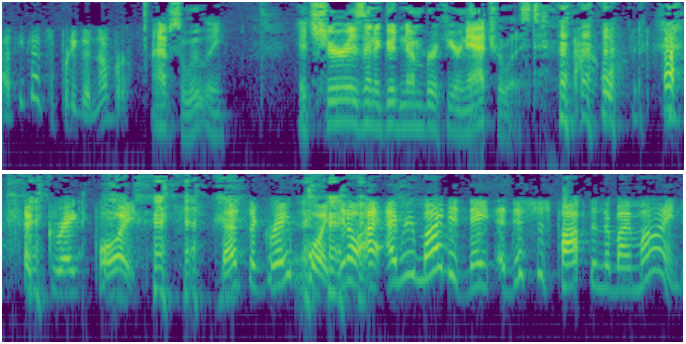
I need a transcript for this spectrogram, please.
I think that's a pretty good number. Absolutely. It sure isn't a good number if you're a naturalist. that's a great point. That's a great point. You know, I, I'm reminded, Nate, this just popped into my mind.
